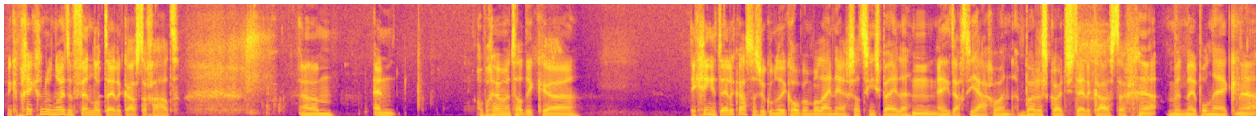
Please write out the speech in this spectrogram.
Ik heb gek genoeg nooit een Fender Telecaster gehad. Ehm, en op een gegeven moment had ik... eh, ik ging een Telecaster zoeken omdat ik Robin Berlijn ergens had zien spelen. Hmm. En ik dacht, ja, gewoon een Butterscotch Telecaster. Ja. Met maple neck. Ja.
